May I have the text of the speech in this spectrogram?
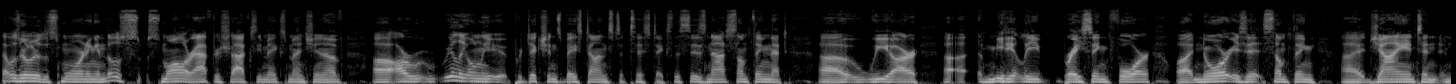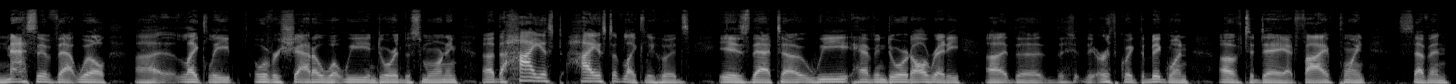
That was earlier this morning, and those smaller aftershocks he makes mention of uh, are really only predictions based on statistics. This is not something that uh, we are uh, immediately bracing for, uh, nor is it something uh, giant and, and, massive that will uh, likely overshadow what we endured this morning. the highest, highest of likelihoods is that we have endured already the, the, the earthquake, the big one of today, at five point seven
